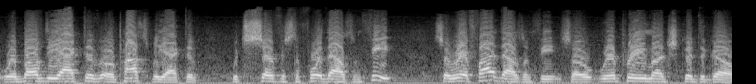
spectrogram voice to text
We're above the active or possibly active, which surface to 4,000 feet. So we're at 5,000 feet. So we're pretty much good to go.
